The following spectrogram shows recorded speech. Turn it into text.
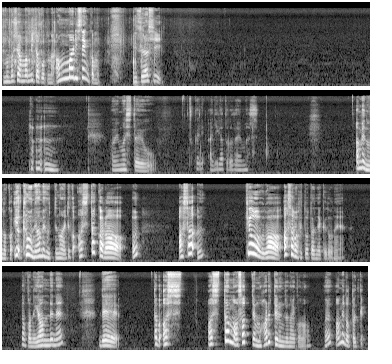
この場所あんま見たことない。あんまりせんかも。珍しい。うんうん買い。ましたよお疲れありがとうござい。ます雨の中い。や今日ね雨降ってない。てか明日からん朝ん今日は朝は降っとったんだけどねなんかね止んでねで多分明日明日も明後日も晴れてるんじゃない。かなえ雨だったっけ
